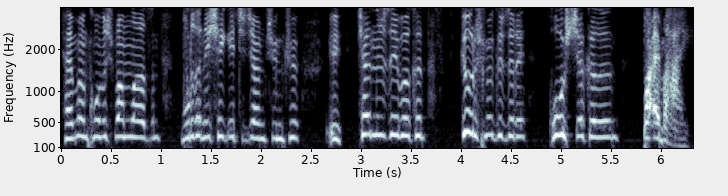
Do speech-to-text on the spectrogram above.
Hemen konuşmam lazım. Buradan işe geçeceğim çünkü. Ee, kendinize iyi bakın. Görüşmek üzere. Hoşça kalın. Bay bay.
